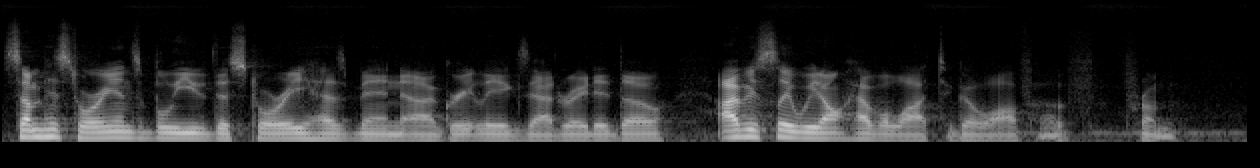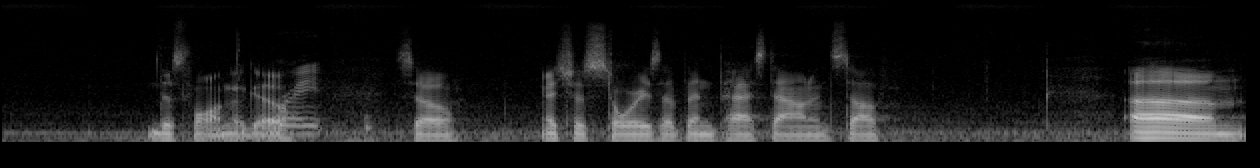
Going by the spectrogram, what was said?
Some historians believe the story has been uh, greatly exaggerated, though. Obviously, we don't have a lot to go off of from this long ago. Right. So it's just stories that have been passed down and stuff. Um,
